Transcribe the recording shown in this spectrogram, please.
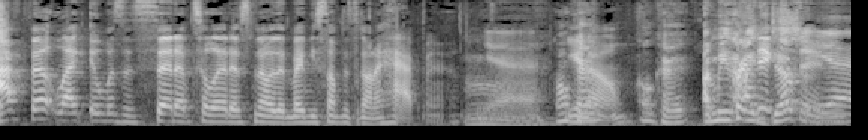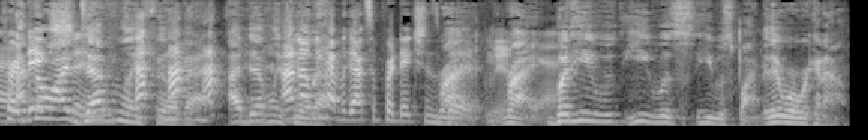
I felt like it was a setup to let us know that maybe something's going to happen. Mm. Yeah. okay, you know. okay. I mean, I definitely, Yeah. I know, I definitely feel that. I definitely. Feel. I know we that. haven't got to predictions, Right, but Yeah. right. Yeah. But he was he was he was spotting. They were working out.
